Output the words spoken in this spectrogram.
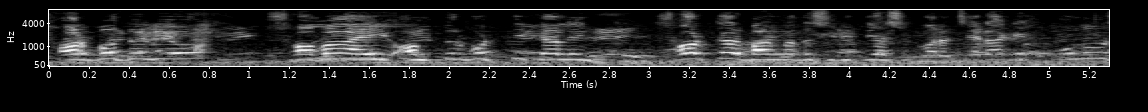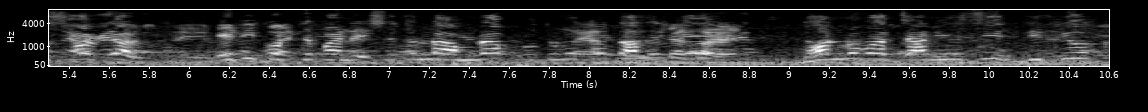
সর্বদলীয় সভা এই অন্তর্বর্তীকালীন সরকার বাংলাদেশের ইতিহাসে করেছে। এর আগে কোনো সরকার এটি করতে পারে নাই সেজন্য আমরা প্রথমত তাদেরকে ধন্যবাদ জানিয়েছি। দ্বিতীয়ত,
